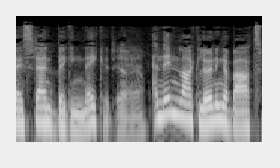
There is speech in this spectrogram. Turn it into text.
they stand begging naked. Yeah, yeah. And then like learning about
